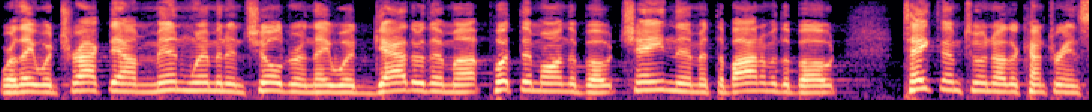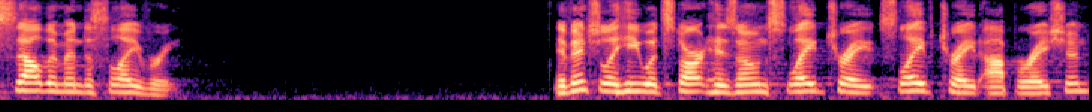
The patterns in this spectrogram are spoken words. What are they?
where they would track down men, women, and children. They would gather them up, put them on the boat, chain them at the bottom of the boat, take them to another country, and sell them into slavery. Eventually, he would start his own slave trade, slave trade operation,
